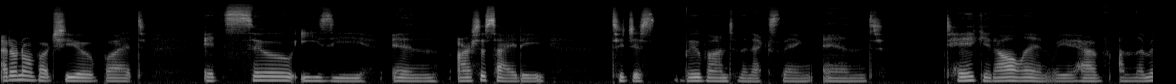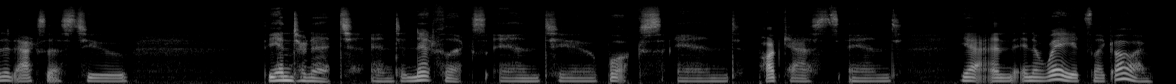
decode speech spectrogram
I don't know about you, but it's so easy in our society to just move on to the next thing and take it all in. We have unlimited access to the internet and to Netflix and to books and podcasts and yeah, and in a way it's like, oh, I'm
